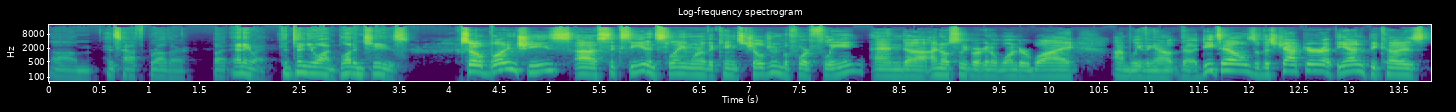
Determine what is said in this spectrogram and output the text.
um, his half brother. But anyway, continue on. Blood and cheese. So Blood and Cheese uh, succeed in slaying one of the king's children before fleeing, and uh, I know some people are going to wonder why I'm leaving out the details of this chapter at the end because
